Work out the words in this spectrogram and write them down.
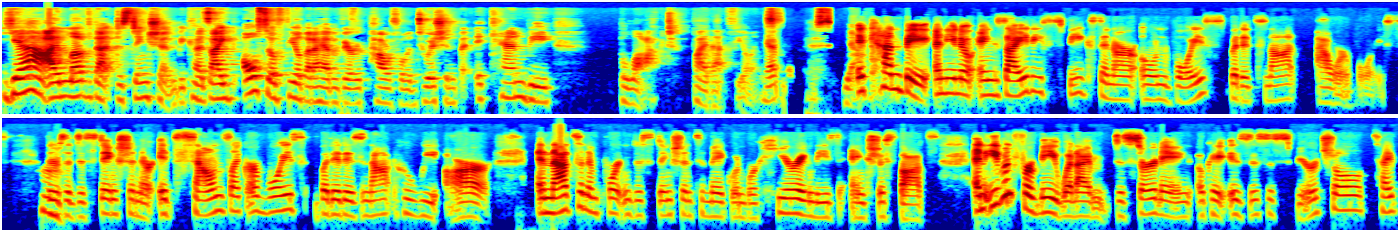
Love, yeah, I love that distinction because I also feel that I have a very powerful intuition, but it can be blocked by that feeling. Yep. Yeah. It can be. And you know, anxiety speaks in our own voice, but it's not our voice. Hmm. There's a distinction there. It sounds like our voice, but it is not who we are. And that's an important distinction to make when we're hearing these anxious thoughts. And even for me, when I'm discerning, okay, is this a spiritual type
